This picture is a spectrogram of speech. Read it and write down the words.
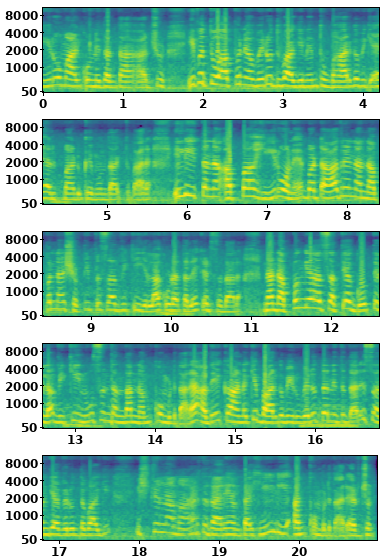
ಹೀರೋ ಮಾಡ್ಕೊಂಡಿದ್ದಂತ ಅರ್ಜುನ್ ಇವತ್ತು ಅಪ್ಪನ ವಿರುದ್ಧವಾಗಿ ನಿಂತು ಭಾರ್ಗವಿಗೆ ಹೆಲ್ಪ್ ಮಾಡೋಕ್ಕೆ ಮುಂದಾಗ್ತಿದ್ದಾರೆ. ಇಲ್ಲಿ ತನ್ನ ಅಪ್ಪ ಹೀರೋನೇ ಬಟ್ ಆದರೆ ನನ್ನ ಅಪ್ಪನ ಶಕ್ತಿ ಪ್ರಸಾದ್ ವಿಕಿ ಎಲ್ಲ ಕೂಡ ತಲೆ ಕೆಡಿಸಿದ್ದಾರೆ. ನನ್ನ ಅಪ್ಪಂಗೆ ಸತ್ಯ ಗೊತ್ತಿಲ್ಲ. ವಿಕಿ ನೂಸಂತ ಅಂತ ನಂಬ್ಕೊಂಡ್ಬಿಡ್ತಾರೆ. ಅದೇ ಕಾರಣಕ್ಕೆ ಭಾರ್ಗವಿ ವಿರುದ್ಧ ನಿಂತಿದ್ದಾರೆ ಸಂಧ್ಯಾ ವಿರುದ್ಧವಾಗಿ ಇಷ್ಟೆಲ್ಲ ಮಾಡ್ತಿದ್ದಾರೆ ಅಂತ ಹೇಳಿ ಅನ್ಕೊಂಡ್ಬಿಡ್ತಾರೆ ಅರ್ಜುನ್.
